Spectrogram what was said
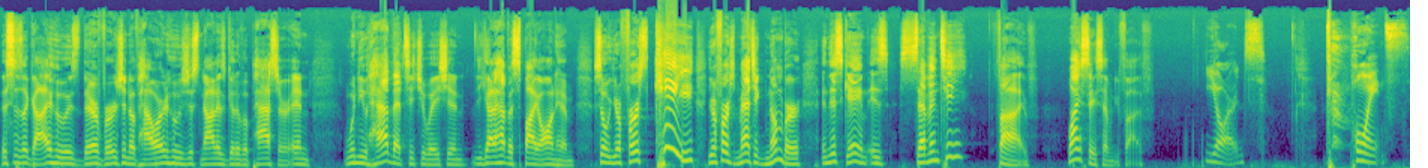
This is a guy who is their version of Howard who's just not as good of a passer. And when you have that situation, you got to have a spy on him. So your first key, your first magic number in this game is 75. Why say 75? Yards, points,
